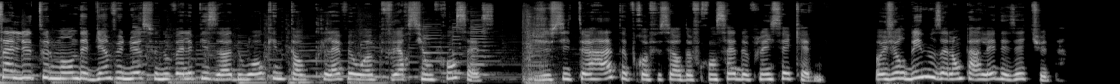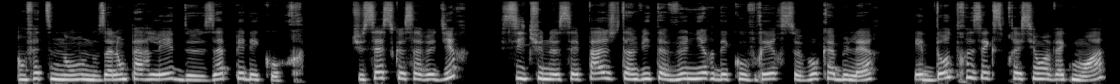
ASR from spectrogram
Salut tout le monde et bienvenue à ce nouvel épisode Walk and Talk Level Up version française. Je suis Terat, professeur de français de Academy. Aujourd'hui, nous allons parler des études. En fait, non, nous allons parler de zapper des cours. Tu sais ce que ça veut dire? Si tu ne sais pas, je t'invite à venir découvrir ce vocabulaire et d'autres expressions avec moi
